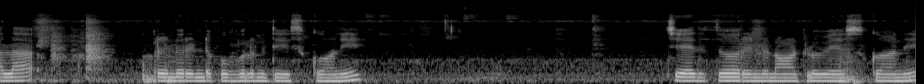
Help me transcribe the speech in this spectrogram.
అలా రెండు రెండు పువ్వులను తీసుకొని చేతితో రెండు నాట్లు వేసుకొని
